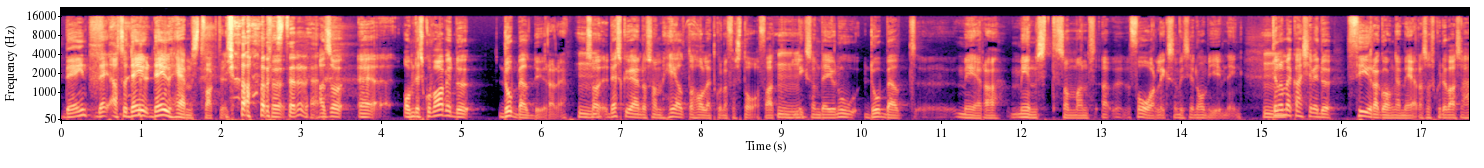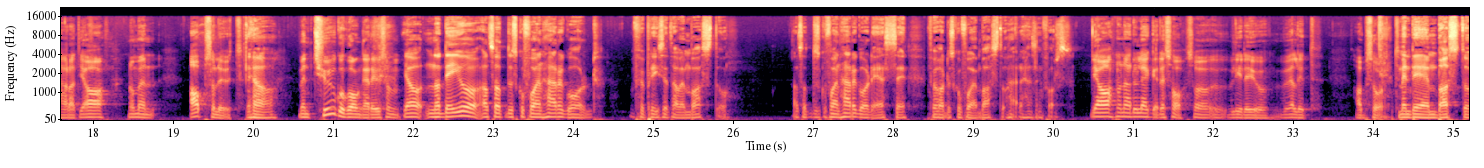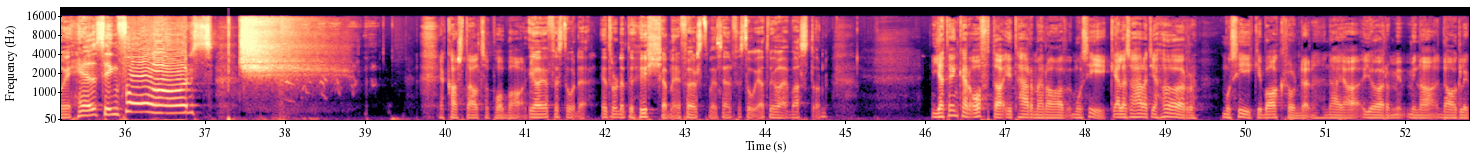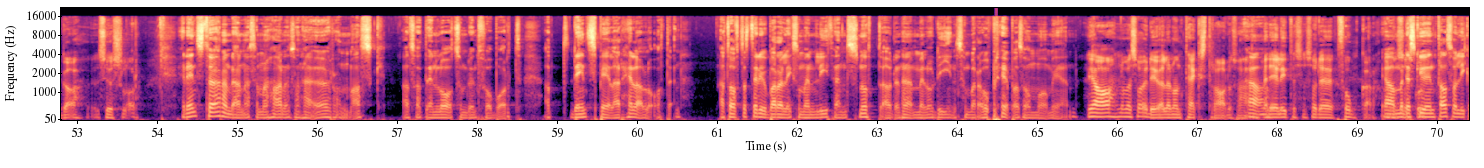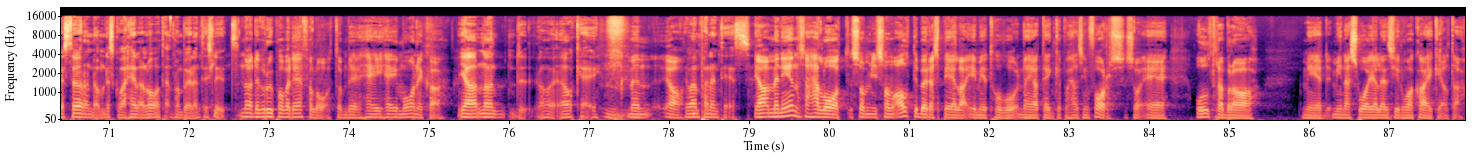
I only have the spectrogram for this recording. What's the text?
det är inte... Det, alltså det är, ju, det är ju hemskt faktiskt. Ja, visst är det det. Alltså, eh, om det skulle vara vet du, dubbelt dyrare, så det skulle jag ändå som helt och hållet kunna förstå. För att liksom, det är ju nog dubbelt eh, mera, minst, som man eh, får liksom i sin omgivning. Till och med kanske vet du, fyra gånger mera så skulle det vara så här att ja, no, men absolut. Ja. Men 20 gånger är ju som... Ja, no, det är ju alltså att du skulle få en herrgård för priset av en bastu. Alltså att du skulle få en herrgård i Esse för vad du skulle få en bastu här i Helsingfors. Ja, no, när du lägger det så, så blir det ju väldigt absurt. Men det är en bastu i Helsingfors! Jag kastar alltså på bad. Ja, jag förstod det. Jag trodde att du hyschade mig först, men sen förstod jag att vi var i bastun. Jag tänker ofta i termer av musik, eller så här att jag hör musik i bakgrunden när jag gör mi- mina dagliga sysslor. Är det inte störande annars när man har en sån här öronmask, alltså att det är en låt som du inte får bort, att det inte spelar hela låten? Att oftast är det ju bara liksom en liten snutt av den här melodin som bara upprepas om och om igen. Ja, men så är det ju, eller någon textrad och så här. Ja. Men det är lite så, så det funkar. Ja, Annars men det skulle ju inte alls vara lika störande om det skulle vara hela låten från början till slut. No, det beror ju på vad det är för låt. Om det är Hej Hej Monica. Ja, no, okej. Mm, men ja. Det var en parentes. Ja, men en sån här låt som, som alltid börjar spela i mitt huvud när jag tänker på Helsingfors så är Ultra bra med Mina suojelen sinua kaikelta.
